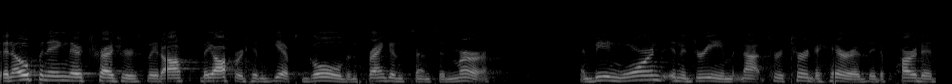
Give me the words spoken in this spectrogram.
Then, opening their treasures, off, they offered him gifts gold and frankincense and myrrh. And being warned in a dream not to return to Herod, they departed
